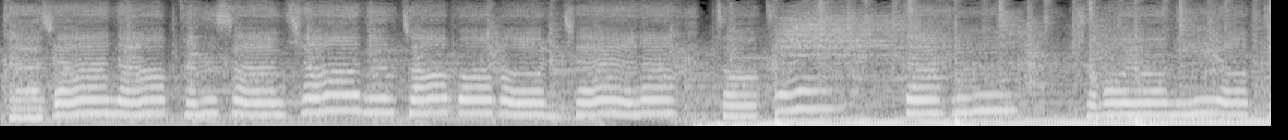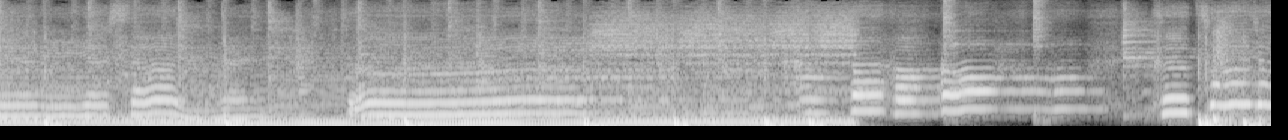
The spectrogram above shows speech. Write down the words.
가장 아픈 상처는 접어버린 채라 더 가까이 조용히 어깨 위에 쌓이네. 음. 그저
